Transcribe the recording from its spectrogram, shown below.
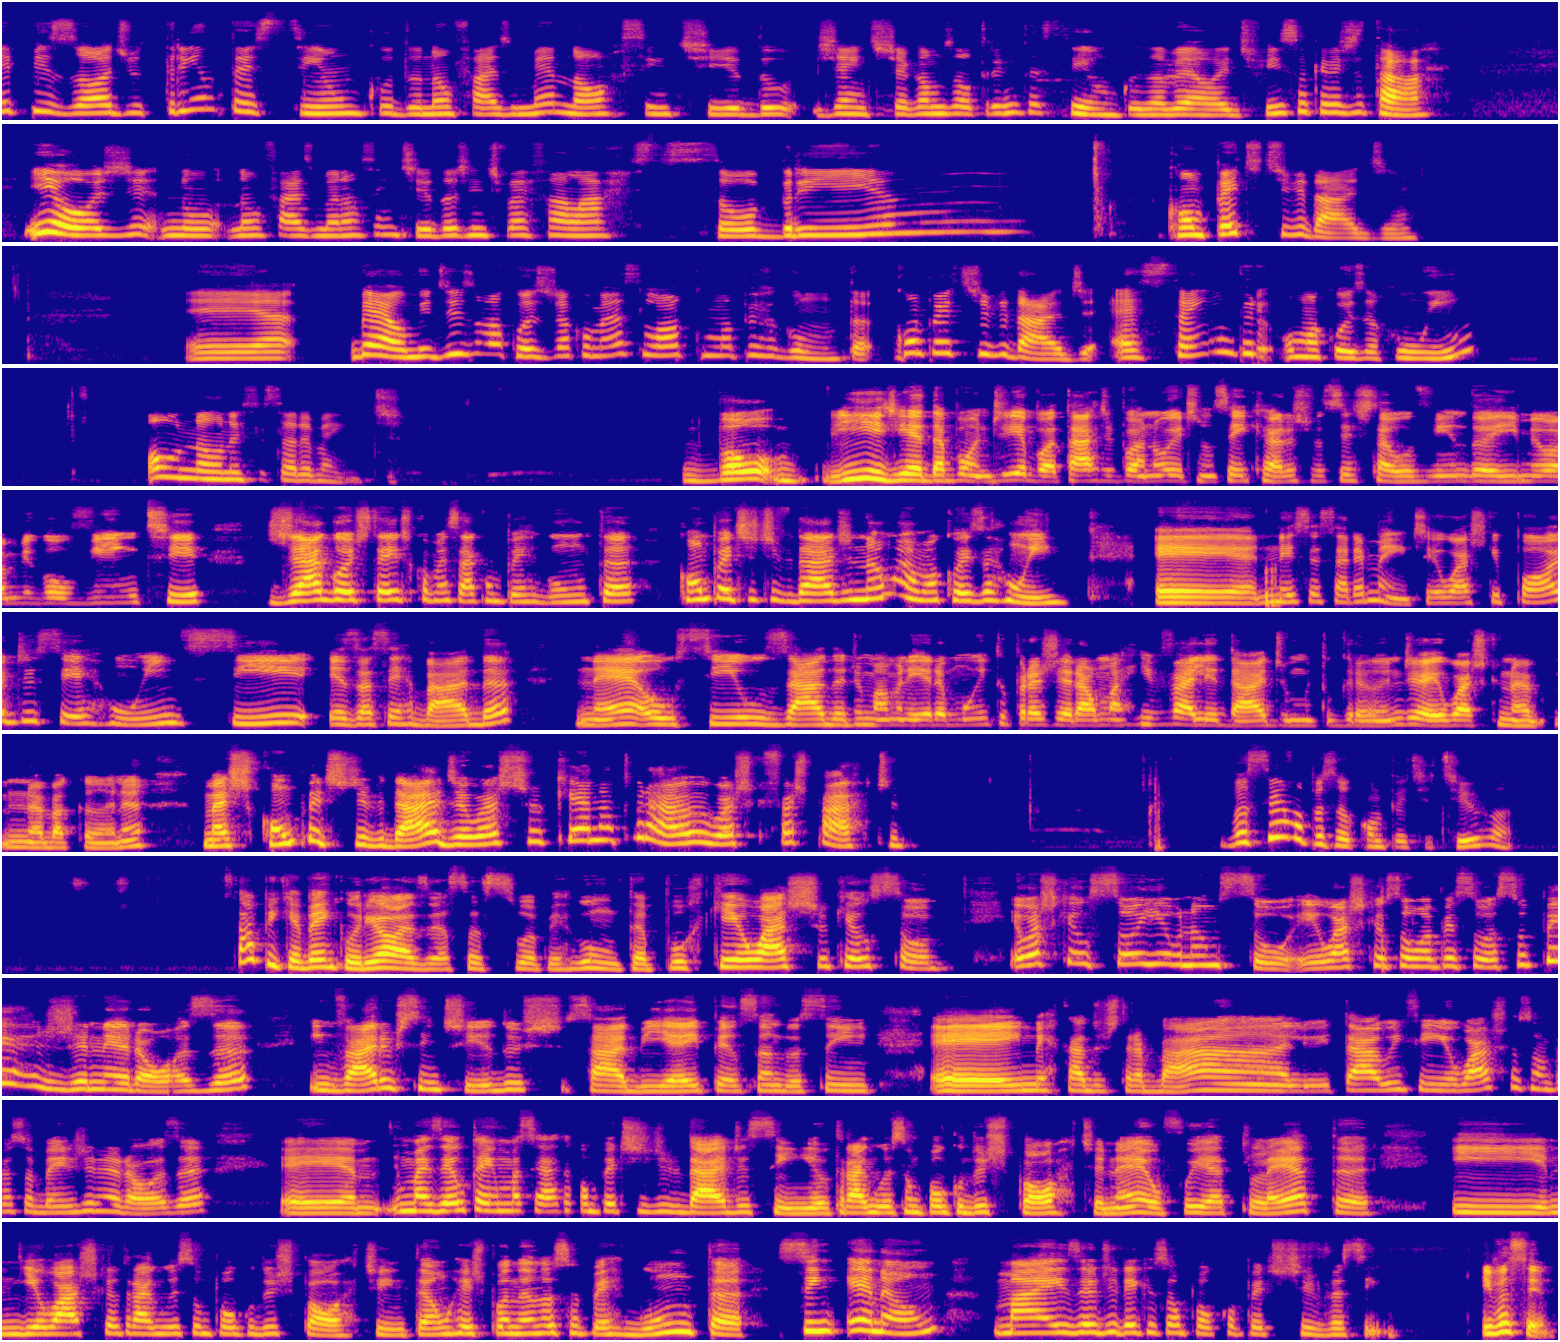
Episódio 35 do Não Faz o Menor Sentido. Gente, chegamos ao 35, Isabel, é difícil acreditar. E hoje, no Não Faz o Menor Sentido, a gente vai falar sobre hum, competitividade. É... Bel, me diz uma coisa, já começa logo com uma pergunta. Competitividade é sempre uma coisa ruim ou não necessariamente? Bom, dia, da bom dia, boa tarde, boa noite, não sei que horas você está ouvindo aí, meu amigo ouvinte. Já gostei de começar com pergunta. Competitividade não é uma coisa ruim, é, necessariamente. Eu acho que pode ser ruim se exacerbada, né? Ou se usada de uma maneira muito para gerar uma rivalidade muito grande. Aí eu acho que não é, não é bacana. Mas competitividade, eu acho que é natural, eu acho que faz parte. Você é uma pessoa competitiva? Sabe que é bem curiosa essa sua pergunta? Porque eu acho que eu sou. Eu acho que eu sou e eu não sou. Eu acho que eu sou uma pessoa super generosa em vários sentidos, sabe? E aí, pensando assim, é, em mercado de trabalho e tal, enfim, eu acho que eu sou uma pessoa bem generosa, é, mas eu tenho uma certa competitividade, sim. Eu trago isso um pouco do esporte, né? Eu fui atleta e, e, eu acho que eu trago isso um pouco do esporte. Então, respondendo a sua pergunta, sim e não, mas eu diria que eu sou um pouco competitiva, sim. E você?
